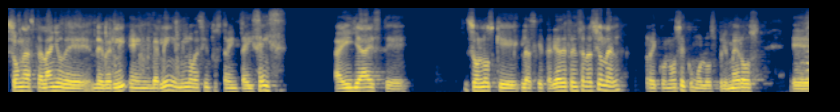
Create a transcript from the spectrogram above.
son hasta el año de, de Berlín, en Berlín en 1936. Ahí ya este, son los que la Secretaría de Defensa Nacional reconoce como los primeros eh,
